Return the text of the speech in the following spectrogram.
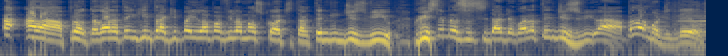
Ah, ah lá, pronto, agora tem que entrar aqui pra ir lá pra Vila Mascote, tá tendo desvio. Porque sempre essa cidade agora tem desvio. Ah, pelo amor de Deus.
